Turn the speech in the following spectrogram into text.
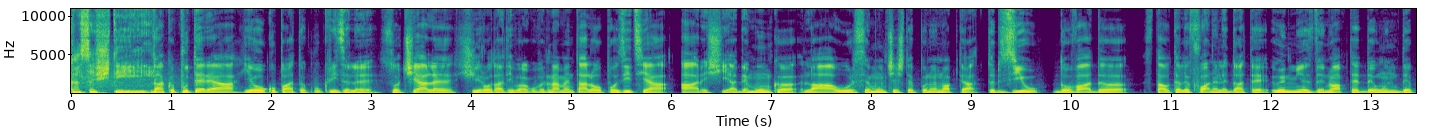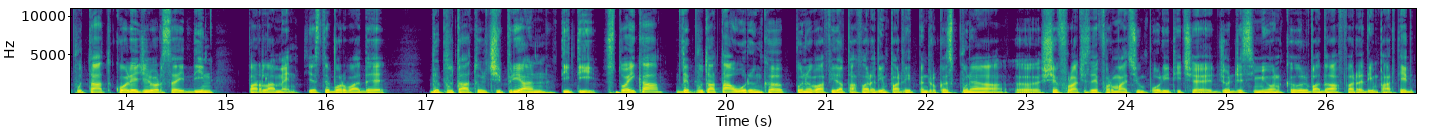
ca să știi. Dacă puterea e ocupată cu crizele sociale și rotativa guvernamentală, opoziția are și ea de muncă. La aur se muncește până noaptea târziu. Dovadă stau telefoanele date în miez de noapte de un deputat colegilor săi din Parlament. Este vorba de deputatul Ciprian Titi Stoica, deputat aur încă, până va fi dat afară din partid, pentru că spunea uh, șeful acestei formațiuni politice, George Simion, că îl va da afară din partid. Uh,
